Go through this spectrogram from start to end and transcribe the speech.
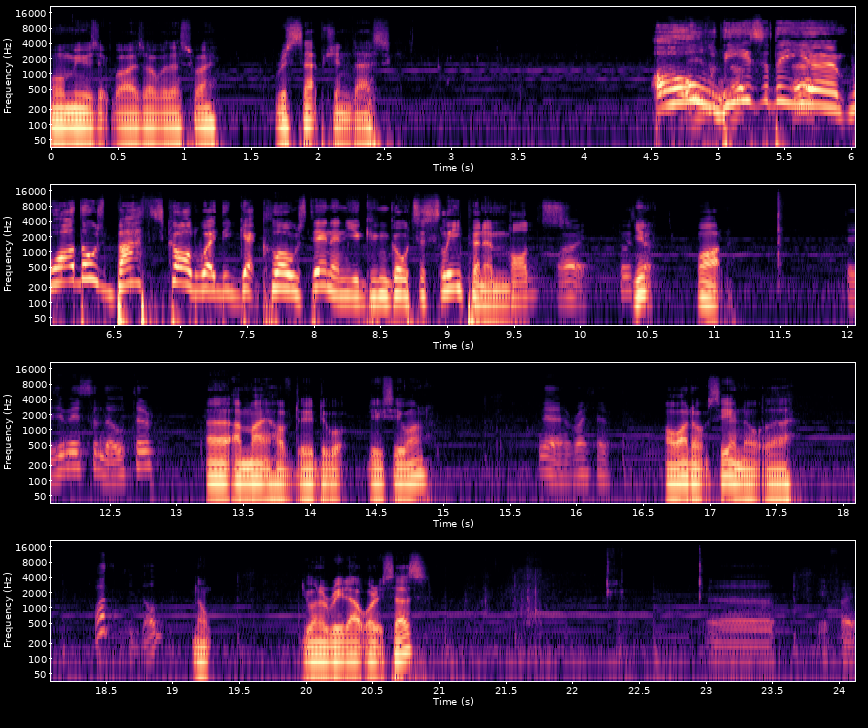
More music, boys, over this way. Reception desk. Oh, Isn't these that- are the uh, what are those baths called where you get closed in and you can go to sleep in them? Pods. wait. You that? what? Did you miss a note there? Uh, I might have, dude. Do, what, do you see one? Yeah, right there. Oh, I don't see a note there. What? You don't? Nope. Do you want to read out what it says? Uh, if I.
